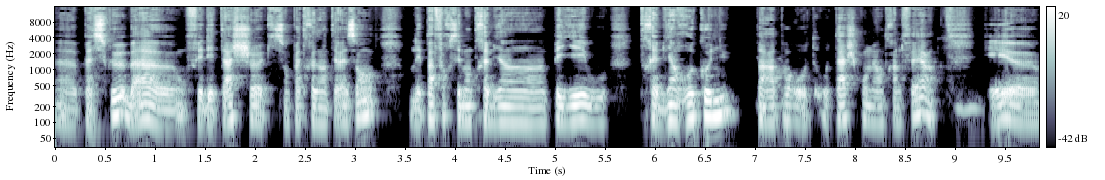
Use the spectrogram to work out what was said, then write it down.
euh, parce que bah on fait des tâches qui sont pas très intéressantes, on n'est pas forcément très bien payé ou très bien reconnu par rapport aux, tâches qu'on est en train de faire. Et, euh,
